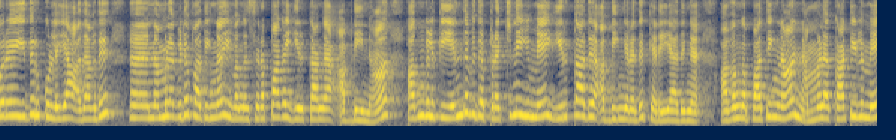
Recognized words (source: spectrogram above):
ஒரு இது இருக்கும் இல்லையா? அதாவது நம்மளை விட பார்த்திங்கன்னா இவங்க சிறப்பாக இருக்காங்க அப்படின்னா அவங்களுக்கு எந்தவித பிரச்சனையுமே இருக்காது அப்படிங்கிறது கிடையாதுங்க. அவங்க பார்த்திங்கன்னா நம்மளை காட்டிலுமே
